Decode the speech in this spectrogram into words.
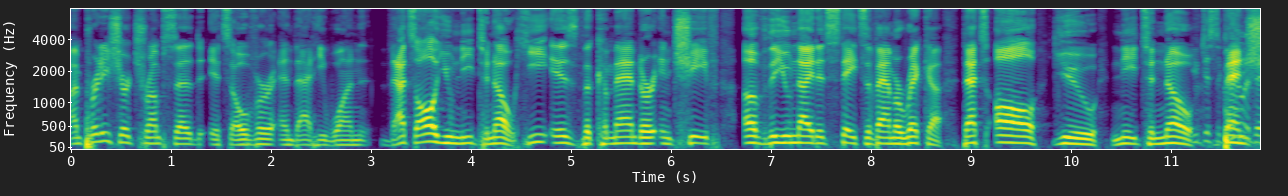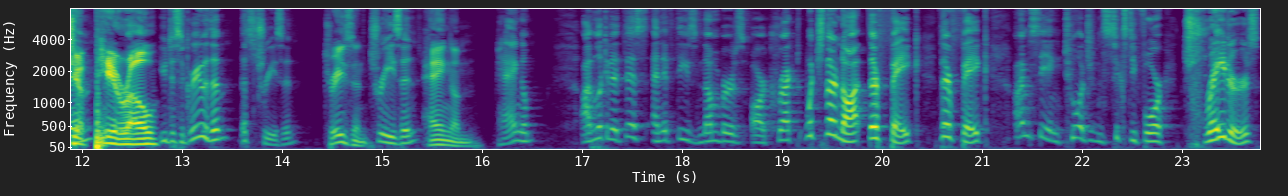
I'm pretty sure Trump said it's over and that he won. That's all you need to know. He is the commander in chief of the United States of America. That's all you need to know. You disagree ben with him? Shapiro. You disagree with him? That's treason. Treason. Treason. Hang him. hang him. I'm looking at this, and if these numbers are correct, which they're not, they're fake. They're fake. I'm seeing 264 traitors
